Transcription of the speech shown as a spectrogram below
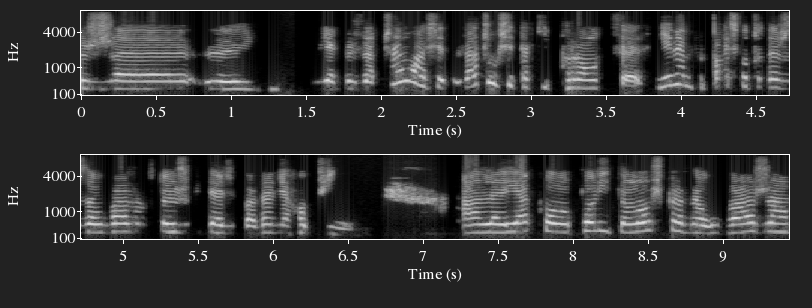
że e, jakby zaczęła się, zaczął się taki proces. Nie wiem, czy Państwo to też zauważą, to już widać w badaniach opinii, ale jako politolożka zauważam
